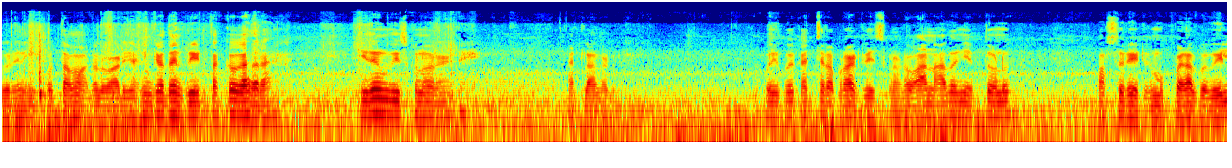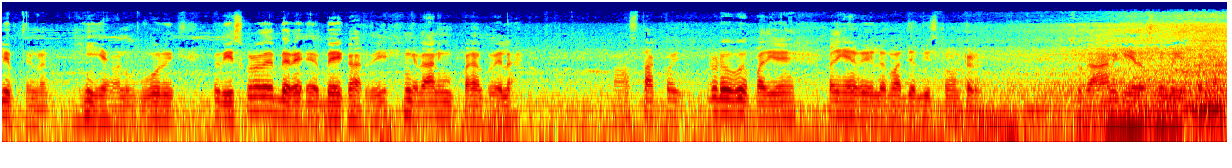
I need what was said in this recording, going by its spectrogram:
ఊరిని కొత్త మోడల్ వాడి ఇంకా దాని రేట్ తక్కువ కదరా. ఇదేం తీసుకున్నారా అంటే అట్లా అన్నాడు. పోయి పోయి కచ్చరా ప్రోడక్ట్ తీసుకున్నాడు. వాడు నాతో చెప్తుండు మస్తు రేటు ముప్పై నలభై వేలు చెప్తున్నాడు ఏమన్నా నువ్వు ఊరి నువ్వు తీసుకున్నదే బెరే బేకార్ది. ఇంకా దానికి ముప్పై నలభై వేల? మస్తు తక్కువ. ఇప్పుడు పదిహే పదిహేను వేల మధ్యలో తీసుకుని ఉంటాడు. సో దానికి ఏదో వస్తుంది చెప్తున్నాను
